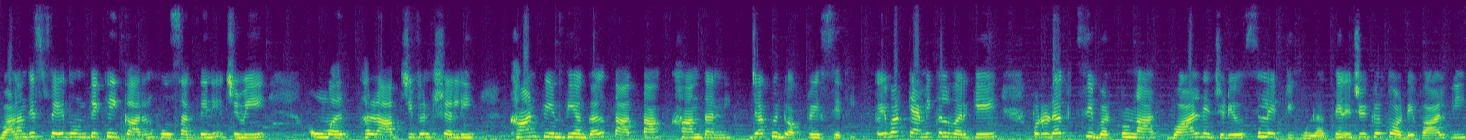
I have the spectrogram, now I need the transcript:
ਵਾਲਾਂ ਦੇ ਸਫੇਦ ਹੋਣ ਦੇ ਕਈ ਕਾਰਨ ਹੋ ਸਕਦੇ ਨੇ, ਜਿਵੇਂ ਉਮਰ, ਖਰਾਬ ਜੀਵਨ ਸ਼ੈਲੀ ਖਾਣ ਪੀਣ ਦੀਆਂ ਗਲਤ ਆਦਤਾਂ, ਖਾਨਦਾਨੀ ਜਾਂ ਕੋਈ ਡਾਕਟਰੀ ਸਥਿਤੀ। ਕਈ ਵਾਰ ਕੈਮੀਕਲ ਵਰਗੇ ਪ੍ਰੋਡਕਟਸ ਦੀ ਵਰਤੋਂ ਨਾਲ ਵਾਲ ਨੇ ਜਿਹੜੇ ਉਹ ਸਲੇਟੀ ਹੋਣ ਲੱਗਦੇ ਨੇ। ਜੇਕਰ ਤੁਹਾਡੇ ਵਾਲ ਵੀ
